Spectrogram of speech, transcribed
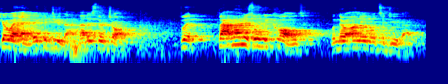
go ahead, they can do that. That is their job. But Batman is only called when they're unable to do that.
